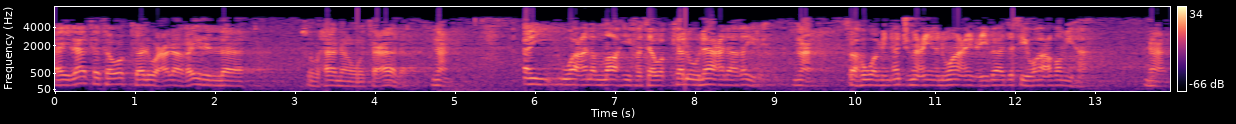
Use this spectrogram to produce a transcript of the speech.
أي لا تتوكلوا على غير الله سبحانه وتعالى. نعم. أي وعلى الله فتوكلوا لا على غيره. نعم. فهو من أجمع أنواع العبادة وأعظمها. نعم.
